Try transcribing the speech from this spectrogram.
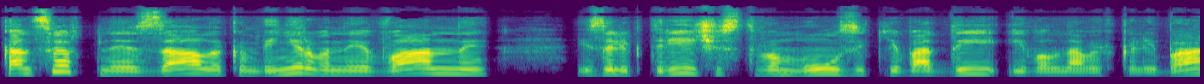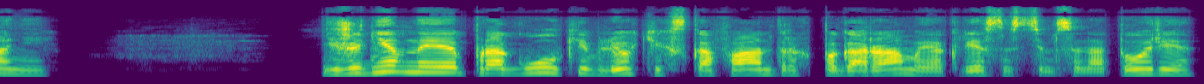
концертные залы, комбинированные ванны из электричества, музыки, воды и волновых колебаний, ежедневные прогулки в легких скафандрах по горам и окрестностям санатория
